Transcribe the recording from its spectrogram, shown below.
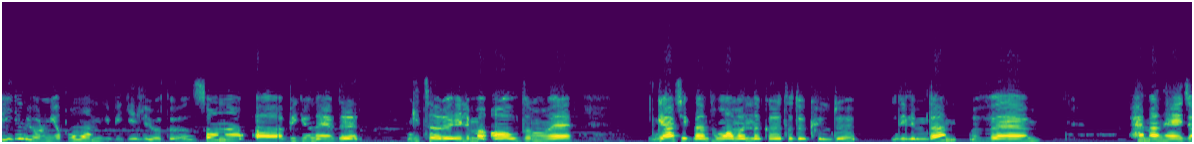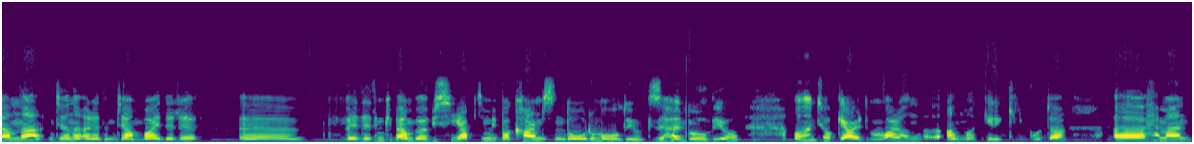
Bilmiyorum yapamam gibi geliyordu. Sonra bir gün evde gitarı elime aldım ve gerçekten tamamen nakarata döküldü dilimden ve hemen heyecanla Can'ı aradım, Can Baydar'ı e, ve dedim ki ben böyle bir şey yaptım bir bakar mısın doğru mu oluyor, güzel mi oluyor? Onun çok yardımı var, onu da anmak gerekir burada. E, hemen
